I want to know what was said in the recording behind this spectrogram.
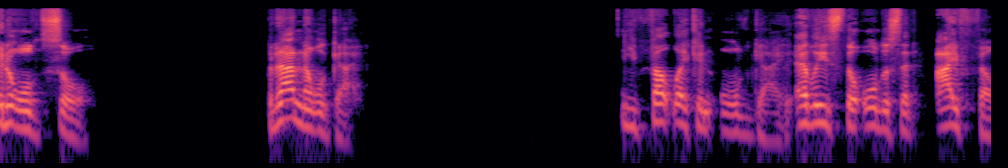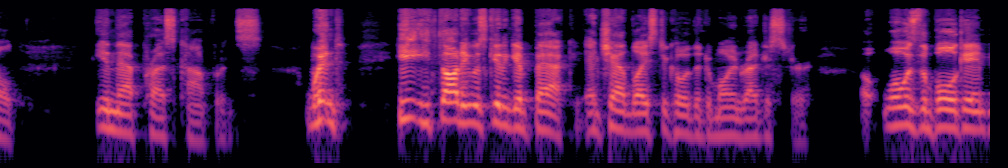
an old soul, but not an old guy. He felt like an old guy, at least the oldest that I felt in that press conference. When he, he thought he was going to get back at Chad Leistikow, the Des Moines Register. Uh, what was the bowl game?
